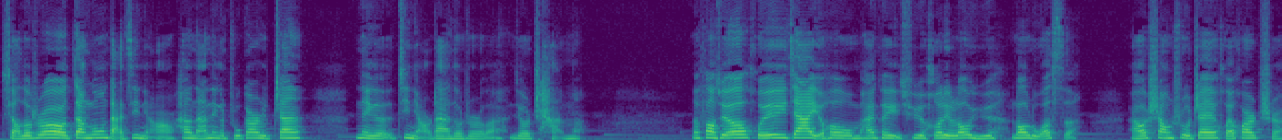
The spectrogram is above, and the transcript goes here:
小的时候弹弓打寄鸟，还有拿那个竹竿去粘。那个寄鸟大家都知道吧，就是蝉嘛。那放学回家以后，我们还可以去河里捞鱼、捞螺丝，然后上树摘槐花吃。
